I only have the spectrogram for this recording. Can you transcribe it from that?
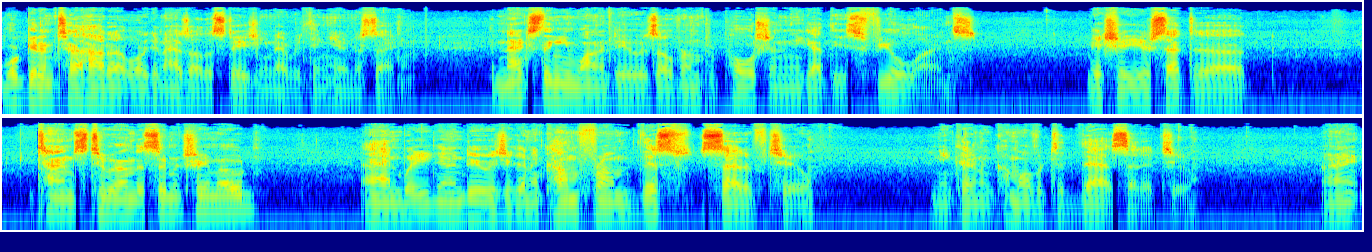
we'll get into how to organize all the staging and everything here in a second. The next thing you want to do is over in propulsion, you got these fuel lines. Make sure you're set to times 2 on the symmetry mode. And what you're going to do is you're going to come from this set of 2 and you're going to come over to that set of two. Alright?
